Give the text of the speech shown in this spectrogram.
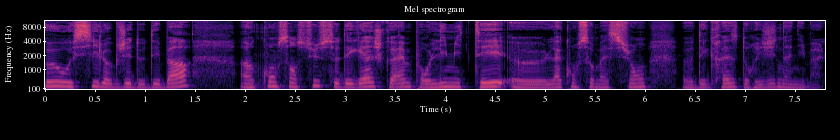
eux aussi l'objet de débats, un consensus se dégage quand même pour limiter euh, la consommation des graisses d'origine animale.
